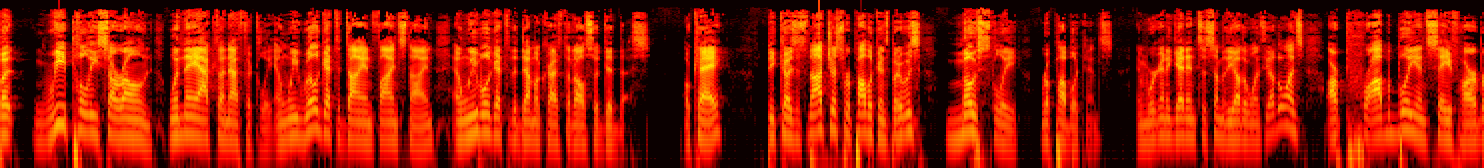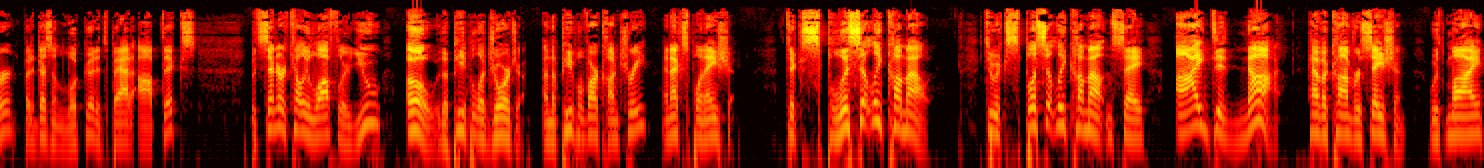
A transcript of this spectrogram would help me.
but we police our own when they act unethically. And we will get to Dianne Feinstein, and we will get to the Democrats that also did this. Okay? Because it's not just Republicans, but it was mostly Republicans. And we're going to get into some of the other ones. The other ones are probably in safe harbor, but it doesn't look good. It's bad optics. But Senator Kelly Loeffler, you owe the people of Georgia and the people of our country an explanation to explicitly come out, to explicitly come out and say, I did not have a conversation with my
